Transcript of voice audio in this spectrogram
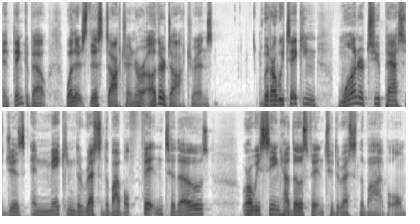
and think about, whether it's this doctrine or other doctrines. But are we taking one or two passages and making the rest of the Bible fit into those, or are we seeing how those fit into the rest of the Bible?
